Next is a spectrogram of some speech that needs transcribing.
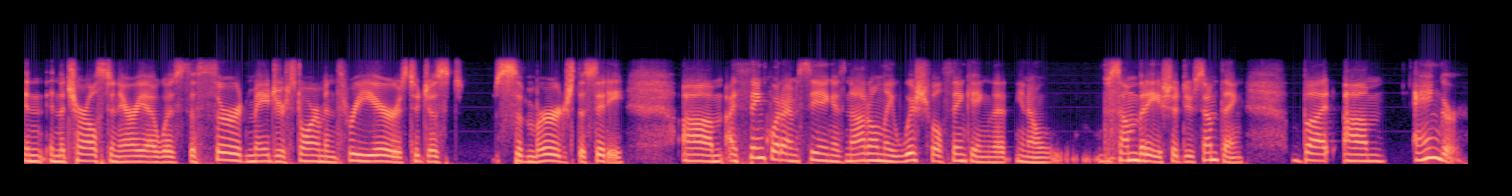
in in the Charleston area was the third major storm in three years to just submerge the city. Um, I think what I'm seeing is not only wishful thinking that you know somebody should do something, but um, anger,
